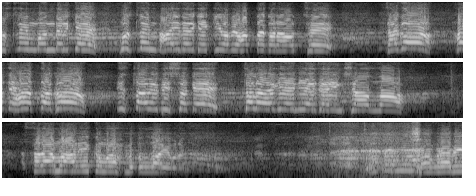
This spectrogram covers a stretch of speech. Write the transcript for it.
মুসলিম বোনদেরকে, মুসলিম ভাইদেরকে কীভাবে হত্যা করা হচ্ছে। জাগো, হাতে হাত রাখো, ইসলামী বিশ্বকে চলো এগিয়ে নিয়ে যাই ইনশাআল্লাহ। আসসালামু আলাইকুম রহমতুল্লাহ সংগ্রামী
